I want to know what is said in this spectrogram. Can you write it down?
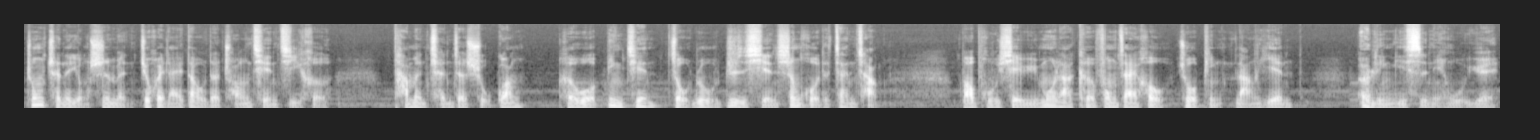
忠诚的勇士们就会来到我的床前集合。他们乘着曙光，和我并肩走入日闲生活的战场。保普写于莫拉克风灾后作品《狼烟》。二零一四年五月，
